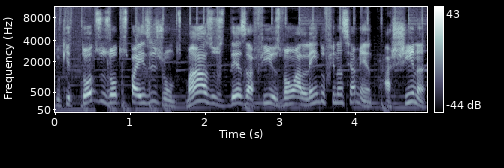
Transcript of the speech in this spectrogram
do que todos os outros países juntos. Mas os desafios vão além do financiamento. A China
